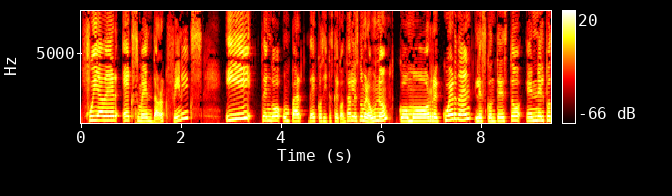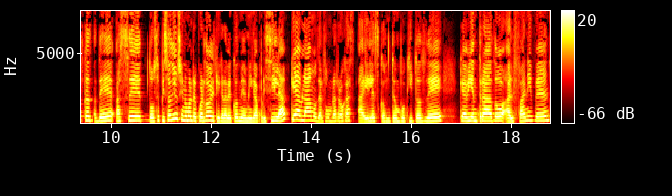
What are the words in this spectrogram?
fui a ver X-Men Dark Phoenix y tengo un par de cositas que contarles. Número uno, como recuerdan, les contesto en el podcast de hace dos episodios, si no mal recuerdo, el que grabé con mi amiga Priscila, que hablábamos de alfombras rojas. Ahí les conté un poquito de que había entrado al fan event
